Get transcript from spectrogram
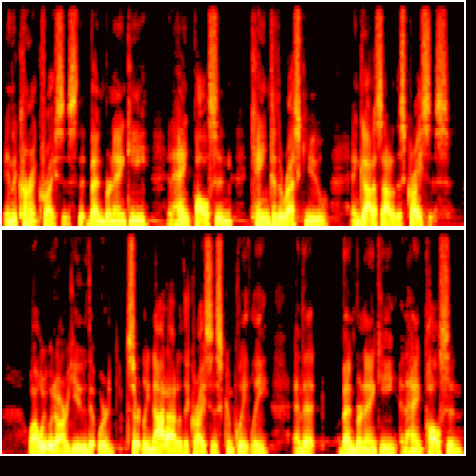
in the current crisis, that Ben Bernanke and Hank Paulson came to the rescue and got us out of this crisis. While we would argue that we're certainly not out of the crisis completely and that Ben Bernanke and Hank Paulson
